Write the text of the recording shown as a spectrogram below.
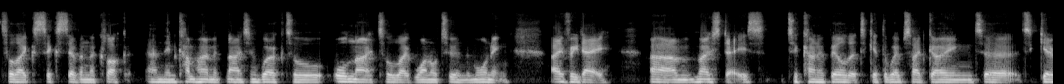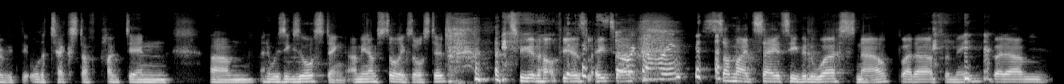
till like six, seven o'clock, and then come home at night and work till all night till like one or two in the morning every day, um, most days to kind of build it, to get the website going, to to get everything, all the tech stuff plugged in, um, and it was exhausting. I mean, I'm still exhausted. two and a half years later. still recovering. Some might say it's even worse now, but uh, for me, but um,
